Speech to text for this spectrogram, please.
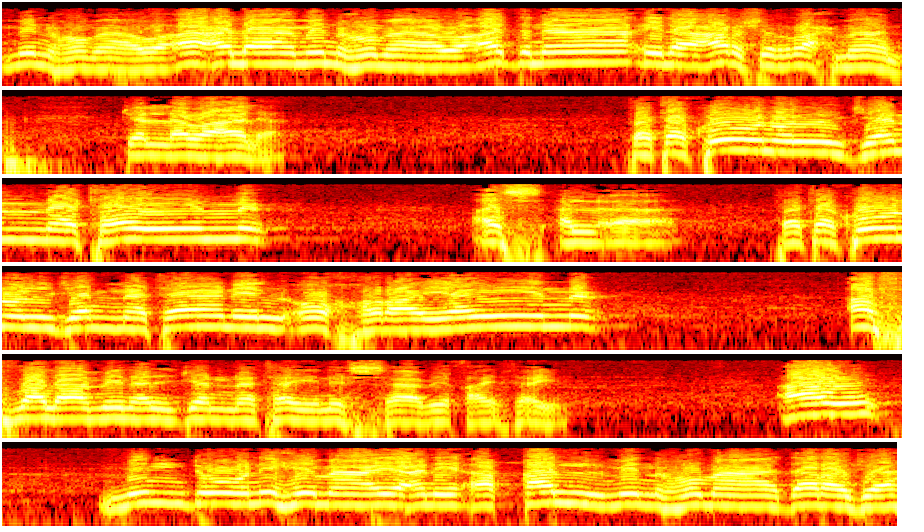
منهما وأعلى منهما وأدنى إلى عرش الرحمن جل وعلا. فتكون الجنتين فتكون الجنتان الأخريين أفضل من الجنتين السابقتين. أو من دونهما يعني أقل منهما درجة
